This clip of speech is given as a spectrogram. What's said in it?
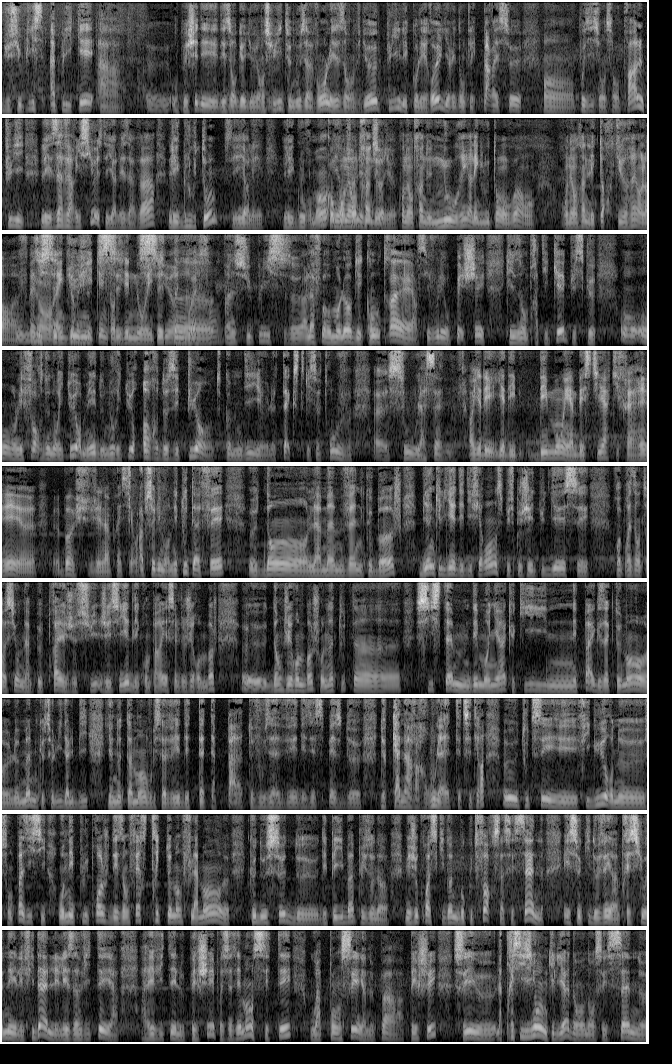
du supplice appliqué à, euh, au péché des, orgueilleux. Ensuite, nous avons les envieux, puis les coléreux. Il y avait donc les paresseux en position centrale, puis les avaricieux, c'est-à-dire les avares, les gloutons, c'est-à-dire les, les gourmands. Qu'on est, en train de, qu'on est en train de nourrir les gloutons, on voit en, on est en train de les torturer en leur faisant ingurgiter une, quantité de nourriture de boisson. Un supplice euh, à la fois homologue et contraire, si vous voulez, au péché qu'ils ont pratiqué, puisque on, les force de nourriture, mais de nourriture hordes et puantes, comme dit euh, le texte qui se trouve euh, sous la scène. Alors il y, a des, il y a des démons et un bestiaire qui feraient rêver Bosch, j'ai l'impression. Absolument, on est tout à fait dans la même veine que Bosch, bien qu'il y ait des différences, puisque j'ai étudié ces représentation d'un peu près, je suis, j'ai essayé de les comparer à celles de Jérôme Bosch. Euh, dans Jérôme Bosch, on a tout un système démoniaque qui n'est pas exactement euh, le même que celui d'Albi. Il y a notamment, vous le savez, des têtes à pattes, vous avez des espèces de, de canards à roulettes, etc. Euh, toutes ces figures ne sont pas ici. On est plus proche des enfers strictement flamands euh, que de ceux de, des Pays-Bas plus au nord. Mais je crois ce qui donne beaucoup de force à ces scènes et ce qui devait impressionner les et les inviter à, éviter le péché, précisément, c'était, ou à penser à ne pas pécher, c'est euh, la précision qu'il y a dans, ces scènes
